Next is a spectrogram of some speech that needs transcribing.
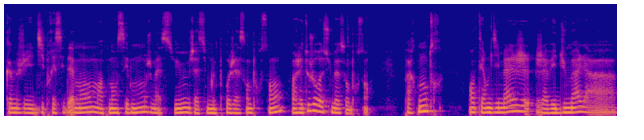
comme je l'ai dit précédemment, maintenant c'est bon, je m'assume, j'assume le projet à 100%. Enfin, j'ai toujours assumé à 100%. Par contre, en termes d'image, j'avais du mal à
